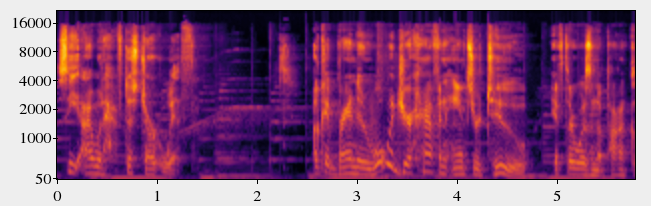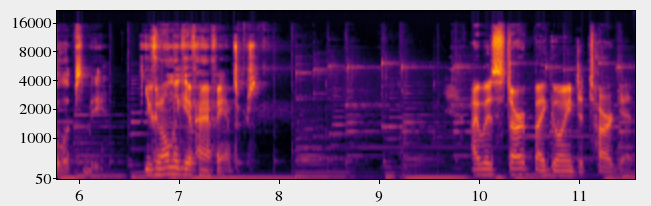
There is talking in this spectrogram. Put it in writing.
see, I would have to start with. Okay, Brandon, what would your half an answer to if there was an apocalypse be? You can only give half answers. I would start by going to Target.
